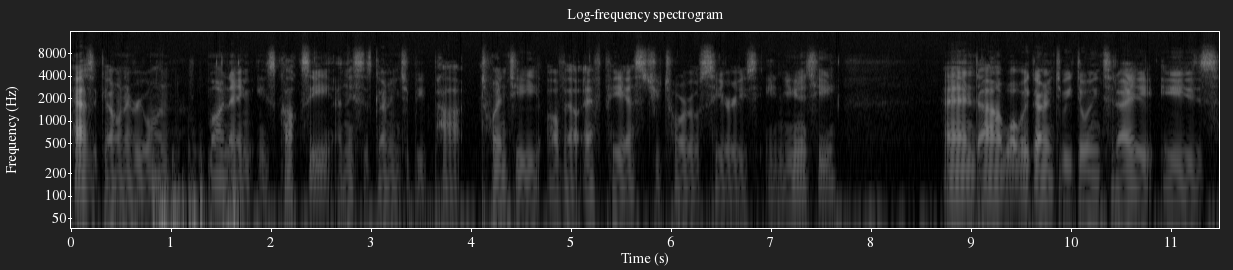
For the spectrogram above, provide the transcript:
How's it going everyone? My name is Coxy and this is going to be part 20 of our FPS tutorial series in Unity. And uh, what we're going to be doing today is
